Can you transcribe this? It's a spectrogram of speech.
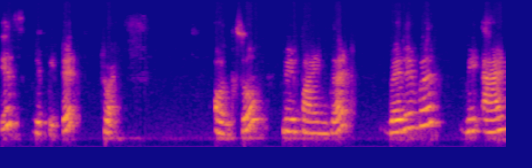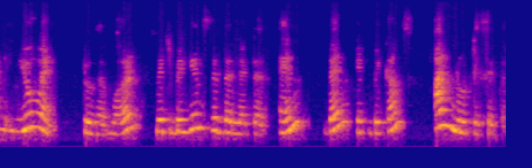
is repeated twice. Also, we find that wherever we add UN to the word which begins with the letter N, then it becomes unnoticeable.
